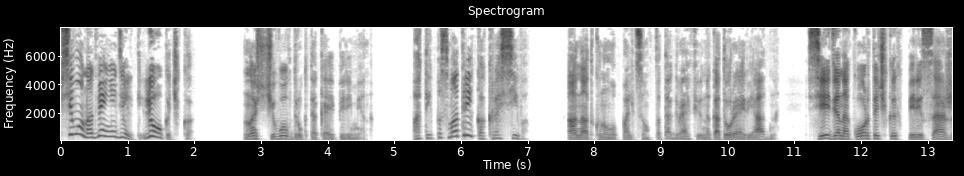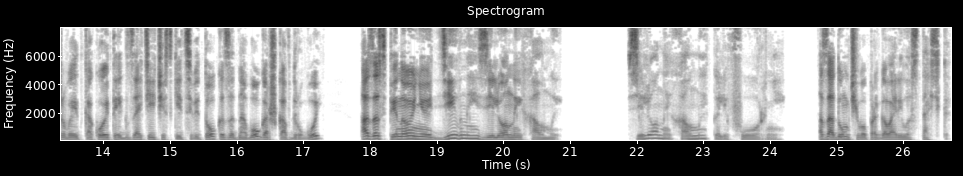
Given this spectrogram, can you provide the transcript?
Всего на две недельки, Лёкочка. Но с чего вдруг такая перемена? А ты посмотри, как красиво. Она ткнула пальцем в фотографию, на которой Ариадна, сидя на корточках, пересаживает какой-то экзотический цветок из одного горшка в другой, а за спиной у нее дивные зеленые холмы зеленые холмы Калифорнии», — задумчиво проговорила Стаська.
